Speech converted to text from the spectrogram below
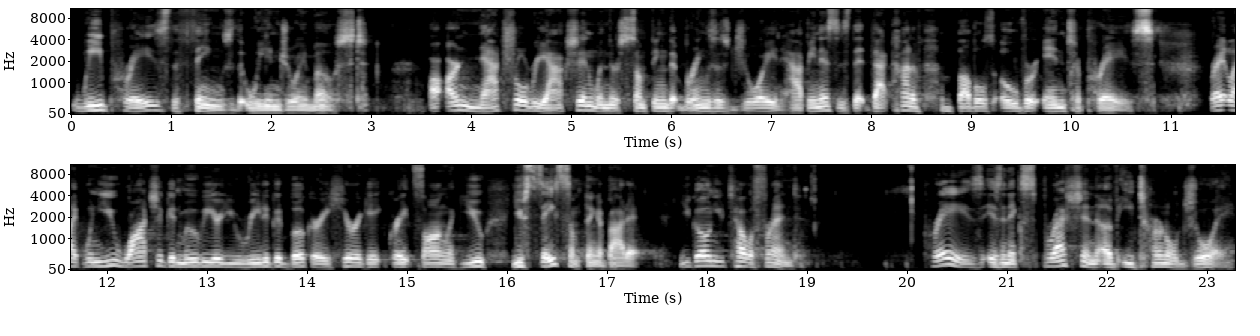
we praise the things that we enjoy most. Our, our natural reaction when there's something that brings us joy and happiness is that that kind of bubbles over into praise right? Like when you watch a good movie or you read a good book or you hear a great song like you you say something about it. You go and you tell a friend. Praise is an expression of eternal joy.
